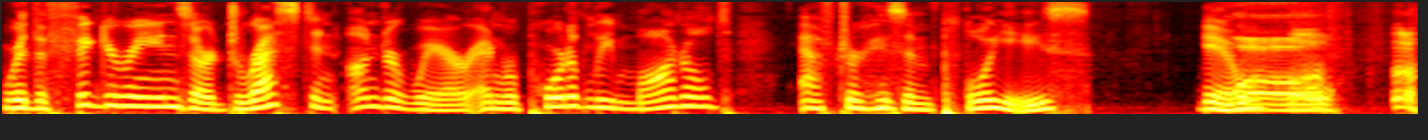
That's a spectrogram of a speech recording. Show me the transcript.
where the figurines are dressed in underwear and reportedly modeled after his employees. Ew. Whoa.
